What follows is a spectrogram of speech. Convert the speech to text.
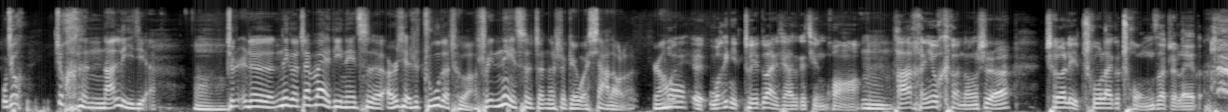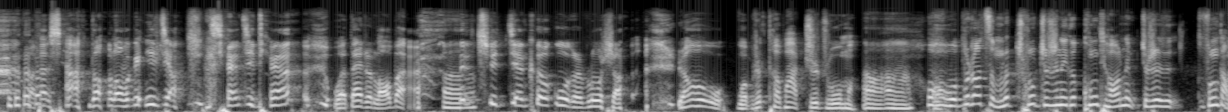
我就就很难理解。啊。就是那那个在外地那次，而且是租的车，所以那次真的是给我吓到了。然后我呃，我给你推断一下这个情况啊，嗯他很有可能是车里出来个虫子之类的，把他吓到了。我跟你讲，前几天我带着老板、嗯。去见客户的路上，然后我我不是特怕蜘蛛嘛，啊啊。哇、我不知道怎么了，出就是那个空调那就是风挡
